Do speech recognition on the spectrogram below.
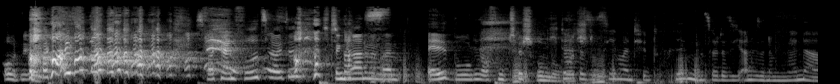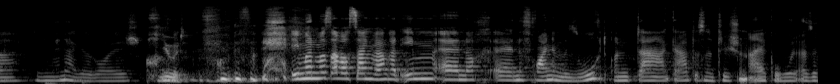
Oh, nee, das war kein, war Furz, Leute. Ich bin gerade mit meinem Ellbogen auf dem Tisch Ich dachte, das rumgerutscht. ist jemand hier drin. Das hört sich an wie so eine Männer, wie ein Männergeräusch. Oh, Gut. Irgendwann muss aber auch sagen, wir haben gerade eben äh, noch äh, eine Freundin besucht und da gab es natürlich schon Alkohol. Also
